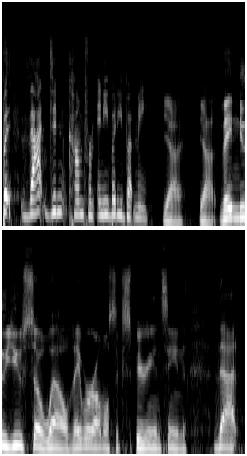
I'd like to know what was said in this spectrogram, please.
But that didn't come from anybody but me. yeah, yeah. They knew you so well. They were almost experiencing that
